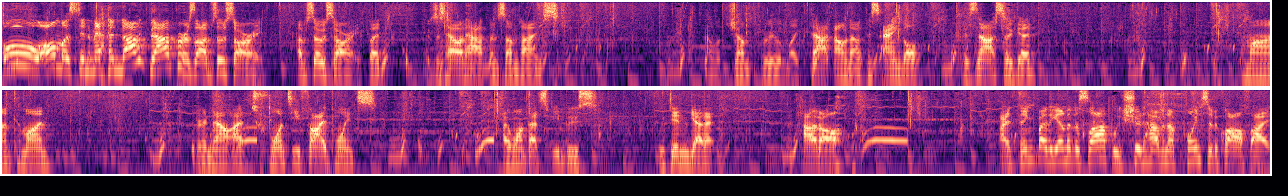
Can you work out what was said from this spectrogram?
Oh, almost didn't man, knock that person. I'm so sorry. I'm so sorry, but it's just how it happens sometimes. I will jump through like that. Oh no, this angle is not so good. Come on, come on. We're now at 25 points. I want that speed boost. We didn't get it at all. I think by the end of this lap, we should have enough points to qualify.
